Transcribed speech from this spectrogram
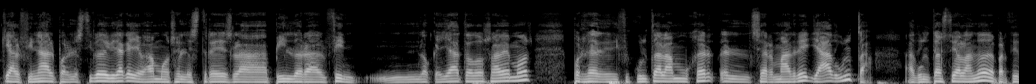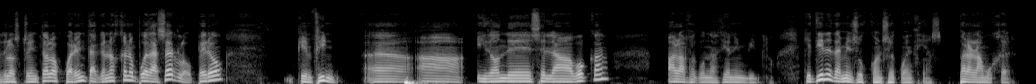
que al final, por el estilo de vida que llevamos, el estrés, la píldora, en fin, lo que ya todos sabemos, pues le dificulta a la mujer el ser madre ya adulta. Adulta estoy hablando de a partir de los 30 a los 40, que no es que no pueda serlo, pero que en fin, ah, ah, ¿y dónde se la aboca? A la fecundación in vitro, que tiene también sus consecuencias para la mujer.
